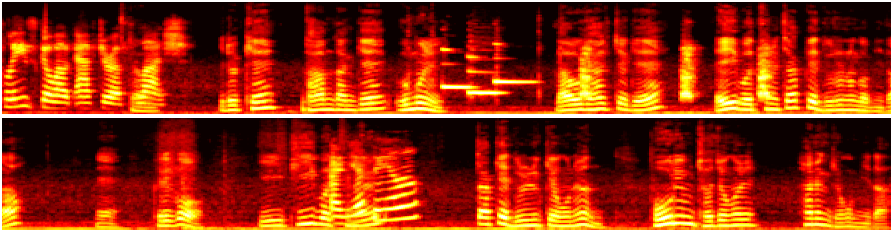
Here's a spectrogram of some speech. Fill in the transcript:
Please go out after a 자, flush. 이렇게 다음 단계 음을 나오게 할 적에 A 버튼을 짧게 누르는 겁니다. 네. 그리고 이 B 버튼을 안녕하세요. 짧게 누를 경우는 볼륨 조정을 하는 경우입니다.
